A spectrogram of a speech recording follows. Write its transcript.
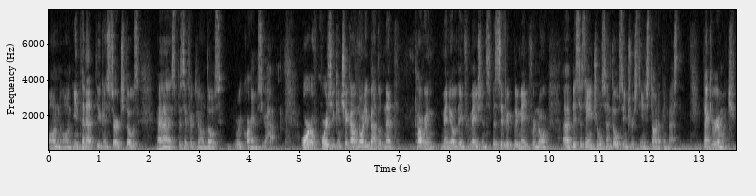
on on internet. You can search those uh, specifically on those requirements you have. Or of course, you can check out NordicBAN.net covering many of the information specifically made for uh, business angels and those interested in startup investing. Thank you very much.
